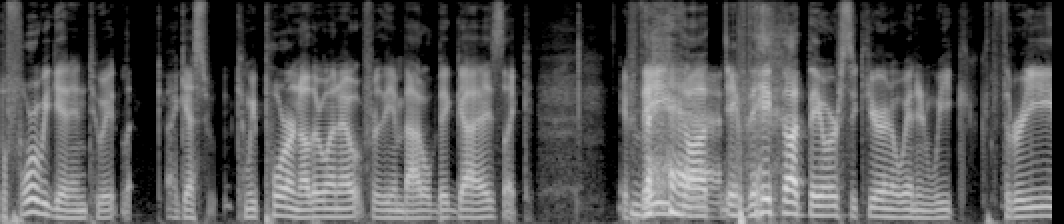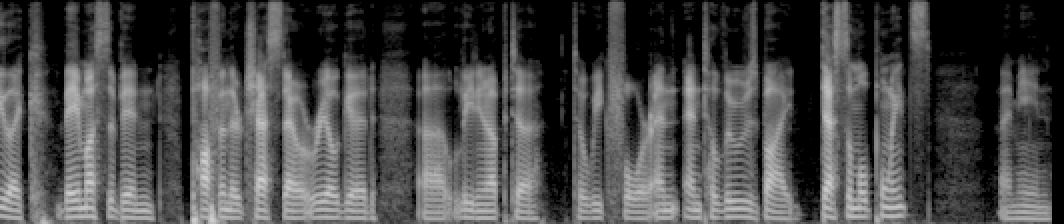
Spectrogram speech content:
before we get into it, like, I guess can we pour another one out for the embattled Big Guys? Like, if they Man. thought if they thought they were securing a win in week three, like they must have been puffing their chest out real good, uh, leading up to to week four, and and to lose by decimal points. I mean,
